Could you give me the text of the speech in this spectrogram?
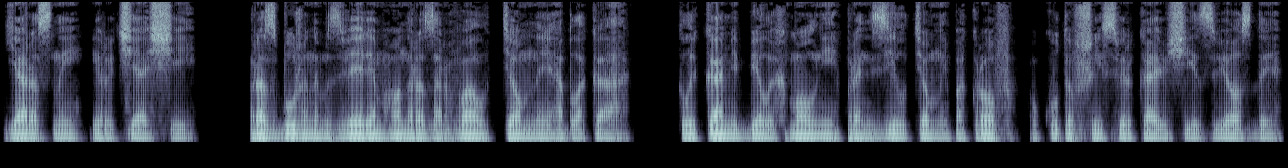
яростный и рычащий. Разбуженным зверем он разорвал темные облака. Клыками белых молний пронзил темный покров, укутавший сверкающие звезды.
